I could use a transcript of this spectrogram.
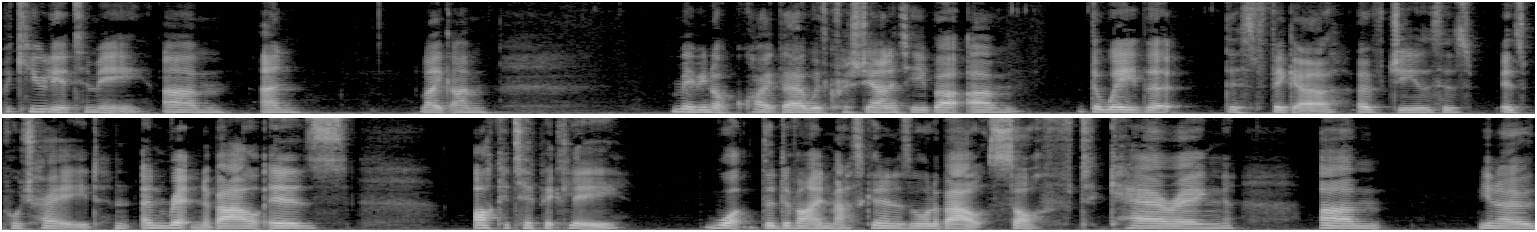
peculiar to me um, and like i'm maybe not quite there with christianity but um, the way that this figure of jesus is is portrayed and written about is archetypically what the divine masculine is all about soft caring um you know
